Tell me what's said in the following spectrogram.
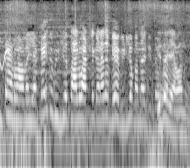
કંટાળો આવે યાર કઈ તો વીડિયો ચાલુ આટલી ઘણા બે વીડિયો બનાવી એ તો રહેવાનું.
